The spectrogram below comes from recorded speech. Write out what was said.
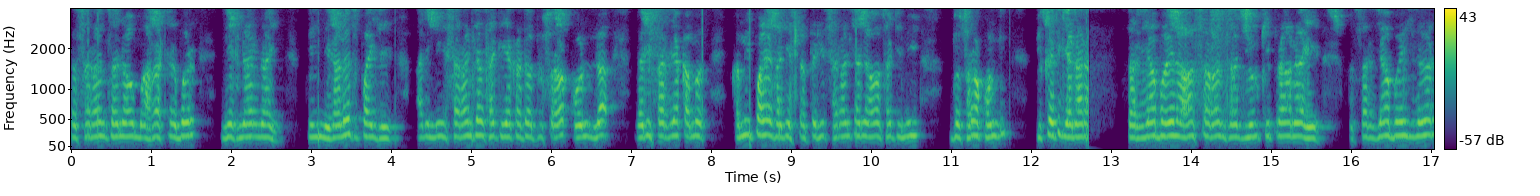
तर सरांचं नाव महाराष्ट्रभर निघणार नाही. ते निघालंच पाहिजे. आणि मी सरांच्यासाठी एखादा दुसरा कोणला जरी सर्जा कम कमी पळायचा दिसला तरी सरांच्या नावासाठी मी दुसरा कोण विकत घेणार सर्जा बैल हा सरांचा जीव की प्राण आहे. सर्जा बैल जर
